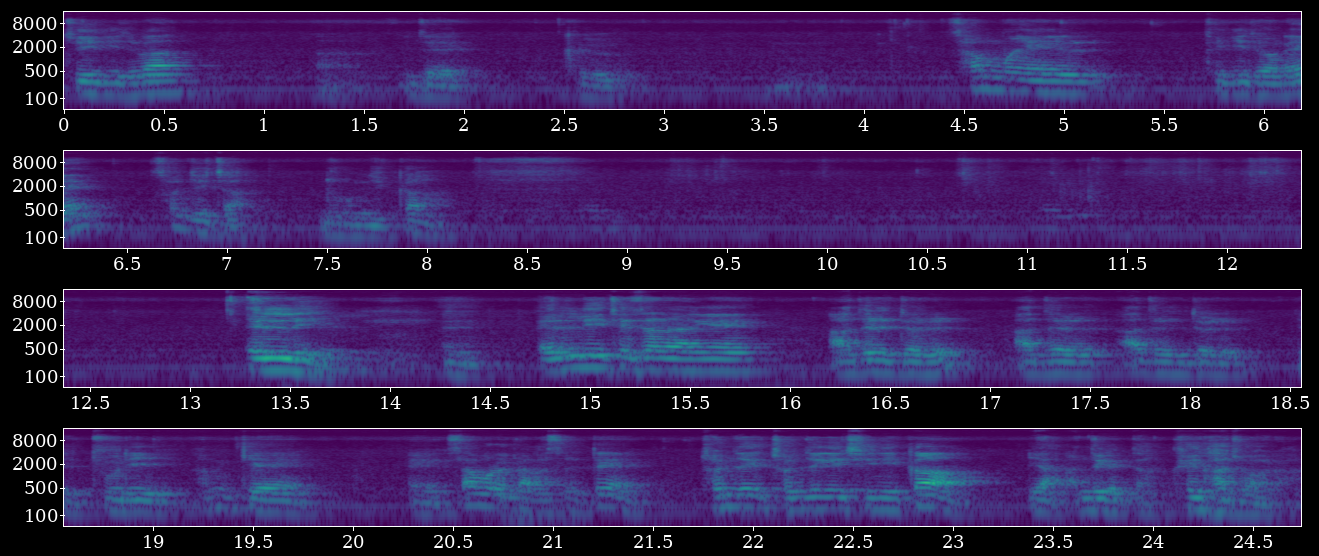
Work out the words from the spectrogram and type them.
뒤에 얘기지만 아, 이제 그 음, 사무엘 되기 전에 선지자 누굽니까? 엘리. 네. 엘리 제사장의 아들들 아들 아들들 둘이 함께 예, 싸우러 나갔을 때 전쟁 전쟁이 지니까 야 안 되겠다 괴 가져와라.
